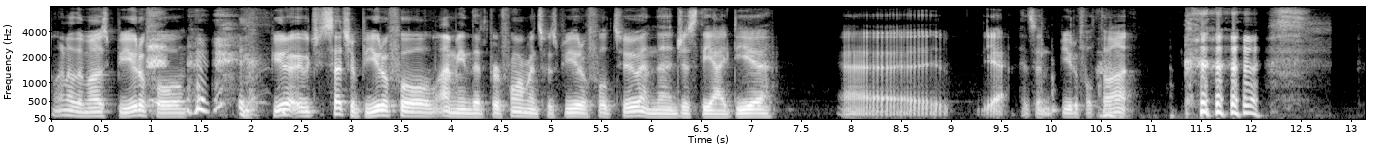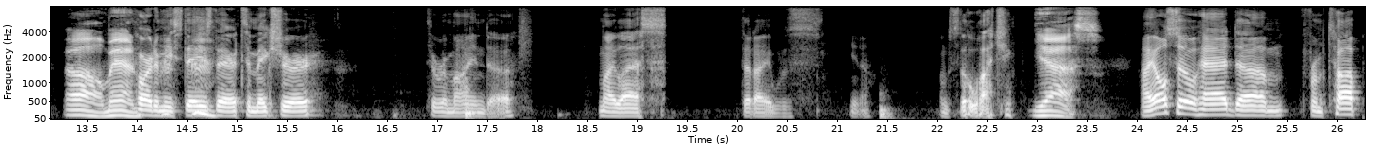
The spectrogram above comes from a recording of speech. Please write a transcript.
One of the most beautiful, beautiful. It was just such a beautiful. I mean, the performance was beautiful too, and then just the idea. Uh, yeah, it's a beautiful thought. oh man. part of me stays there to make sure to remind uh, my lass that I was, you know, I'm still watching. Yes. I also had um, from Tup,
